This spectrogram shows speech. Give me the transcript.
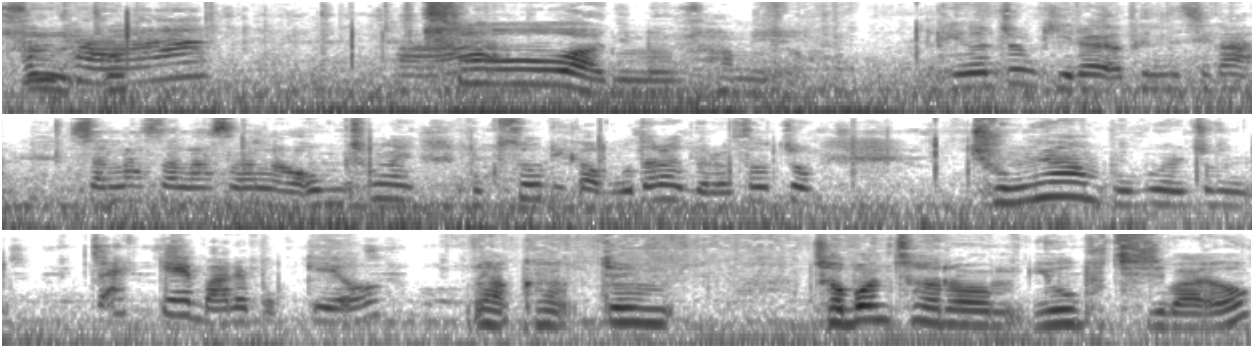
쓸 3, 것 4. 2 자, 아니면 3이에요. 이건 좀 길어요. 근데 제가 쌀라쌀라쌀라 엄청 목소리가 못 알아들어서 좀 중요한 부분을 좀 짧게 말해볼게요. 야, 그냥 좀 저번처럼 요 붙이지 마요.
